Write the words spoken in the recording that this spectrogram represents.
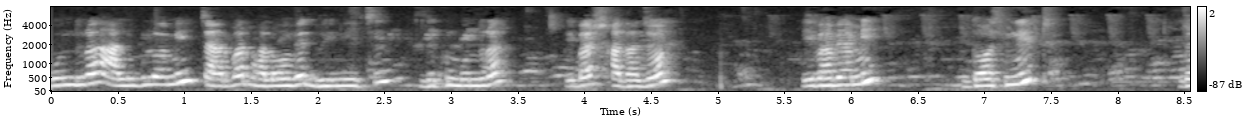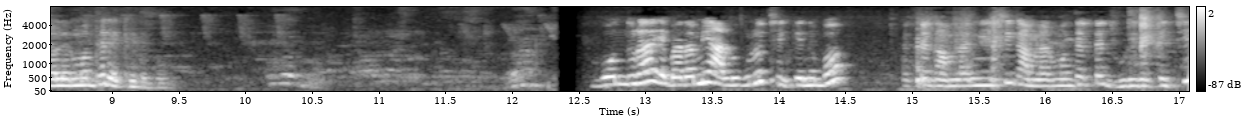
বন্ধুরা, আলুগুলো আমি চারবার ভালোভাবে ধুয়ে নিয়েছি। দেখুন বন্ধুরা, এবার সাদা জল। এইভাবে আমি দশ মিনিট জলের মধ্যে রেখে দেব। বন্ধুরা, এবার আমি আলুগুলো ছেঁকে নেব। একটা গামলা নিয়েছি, গামলার মধ্যে একটা ঝুড়ি রেখেছি।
